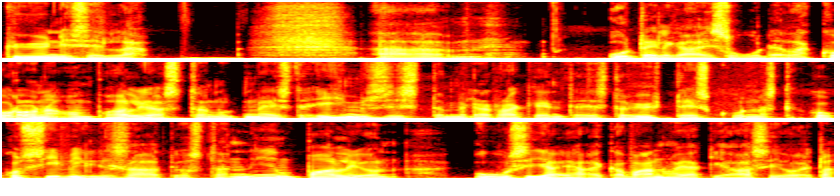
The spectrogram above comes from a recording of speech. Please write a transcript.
kyynisellä uteliaisuudella. Korona on paljastanut meistä ihmisistä, meidän rakenteista, yhteiskunnasta, koko sivilisaatiosta niin paljon uusia ja aika vanhojakin asioita,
